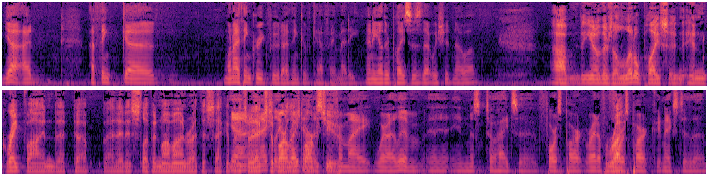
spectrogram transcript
yeah, I I think uh, when I think Greek food, I think of Cafe Medi. Any other places that we should know of? Um, you know, there's a little place in, in Grapevine that uh, that is slipping my mind right this second, but it's and next to actually, Bartley's right down the street Barbecue. from my where I live uh, in Mistletoe Heights, uh, Forest Park, right off of Right. Forest Park, next to the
